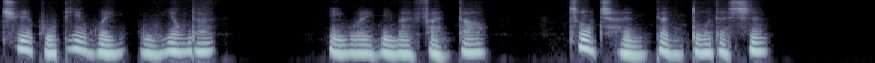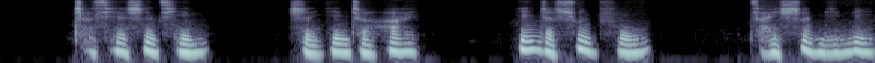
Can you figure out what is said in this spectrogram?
却不变为无用的，因为你们反倒做成更多的事。这些事情是因着爱，因着顺服，在圣灵里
